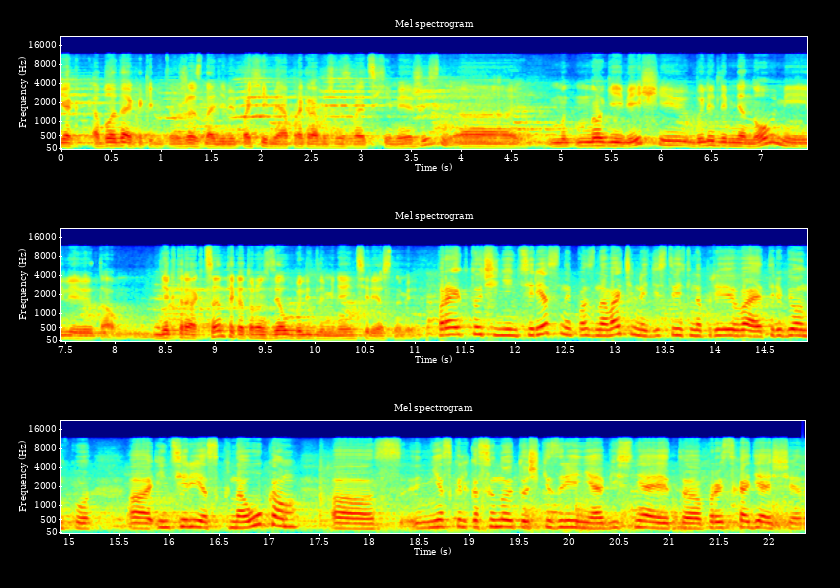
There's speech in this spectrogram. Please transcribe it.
я обладаю какими-то уже знаниями по химии, а программа же называется «Химия и жизнь», э, многие вещи были для меня новыми или там некоторые акценты, которые он сделал, были для меня интересными. Проект очень интересный, познавательный, действительно прививает ребенку а, интерес к наукам, а, несколько с иной точки зрения объясняет а, происходящее.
